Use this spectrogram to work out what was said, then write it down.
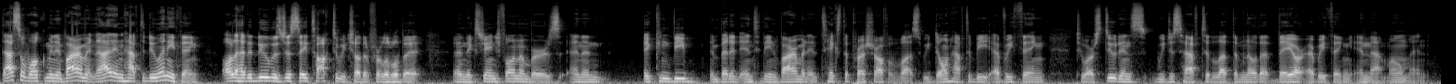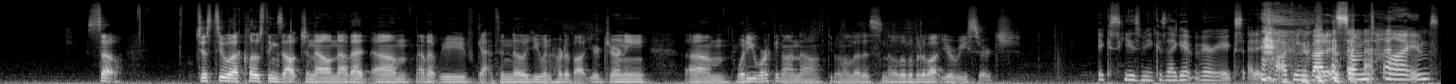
that's a welcoming environment, and I didn't have to do anything. All I had to do was just say talk to each other for a little bit and exchange phone numbers, and then it can be embedded into the environment. It takes the pressure off of us. We don't have to be everything to our students. We just have to let them know that they are everything in that moment. So, just to uh, close things out, Jenelle, now that um, now that we've gotten to know you and heard about your journey, um, what are you working on now? Do you want to let us know a little bit about your research? Excuse me, because I get very excited talking about it sometimes.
